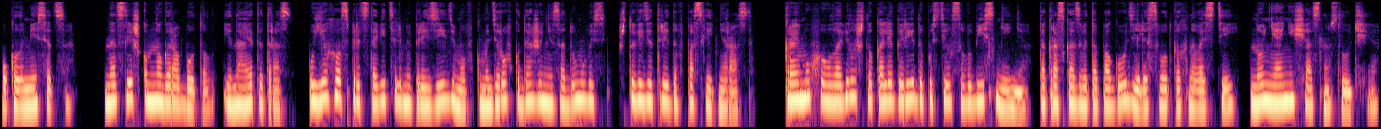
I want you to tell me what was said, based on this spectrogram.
Около месяца. Нед слишком много работал, и на этот раз Уехал с представителями президиума в командировку, даже не задумываясь, что видит Рида в последний раз. Краем уха уловил, что коллега Рида пустился в объяснение. Так рассказывает о погоде или сводках новостей, но не о несчастном случае.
